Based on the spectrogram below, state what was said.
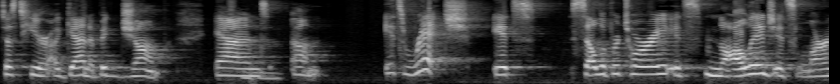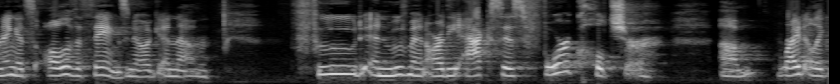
just here again a big jump. And mm-hmm. um, it's rich. It's celebratory. It's knowledge. It's learning. It's all of the things. You know again um, food and movement are the axis for culture. Um, right? Like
